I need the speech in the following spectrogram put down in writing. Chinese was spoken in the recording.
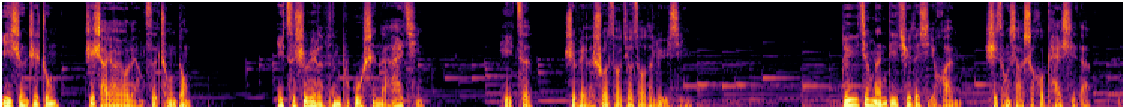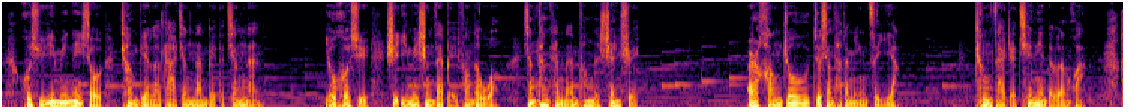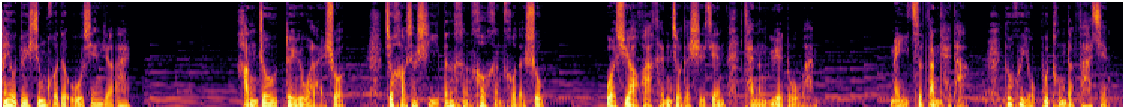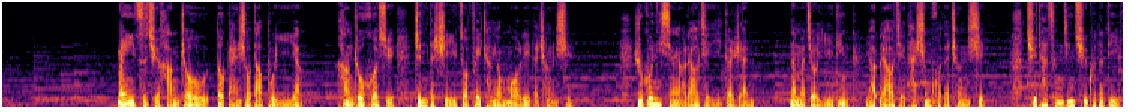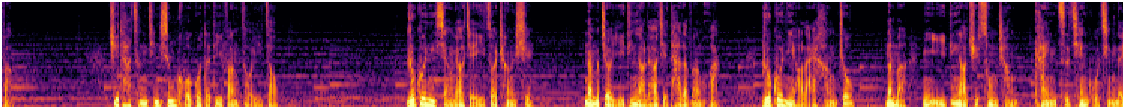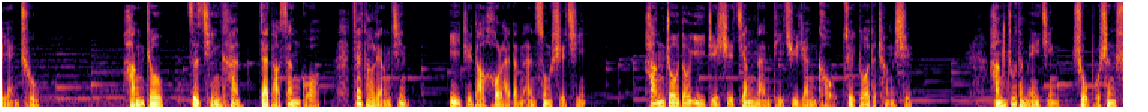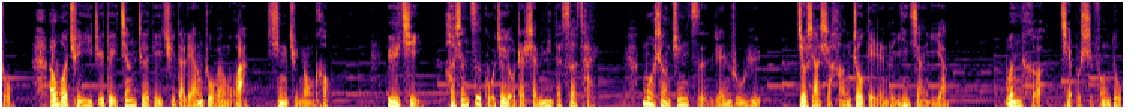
一生之中至少要有两次冲动，一次是为了奋不顾身的爱情，一次是为了说走就走的旅行。对于江南地区的喜欢，是从小时候开始的，或许因为那首唱遍了大江南北的江南，又或许是因为生在北方的我想看看南方的山水。而杭州就像它的名字一样，承载着千年的文化。还有对生活的无限热爱。杭州对于我来说，就好像是一本很厚很厚的书，我需要花很久的时间才能阅读完。每一次翻开它，都会有不同的发现。每一次去杭州，都感受到不一样。杭州或许真的是一座非常有魔力的城市。如果你想要了解一个人，那么就一定要了解他生活的城市。去他曾经去过的地方，去他曾经生活过的地方走一走。如果你想了解一座城市，那么就一定要了解它的文化。如果你要来杭州，那么你一定要去宋城看一次千古情的演出。杭州自秦汉再到三国，再到两晋，一直到后来的南宋时期，杭州都一直是江南地区人口最多的城市。杭州的美景数不胜数，而我却一直对江浙地区的良渚文化兴趣浓厚。玉器好像自古就有着神秘的色彩，陌上君子人如玉，就像是杭州给人的印象一样，温和且不失风度。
